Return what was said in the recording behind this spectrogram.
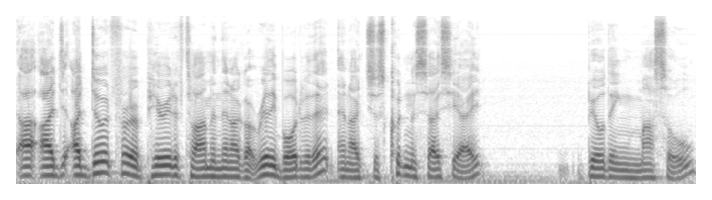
I I'd, I'd do it for a period of time and then I got really bored with it and I just couldn't associate building muscle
